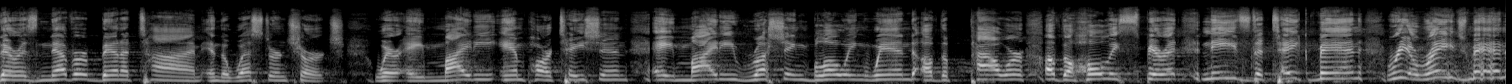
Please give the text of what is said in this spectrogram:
There has never been a time in the Western church where a mighty impartation, a mighty rushing, blowing wind of the power of the Holy Spirit needs to take men, rearrange men,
